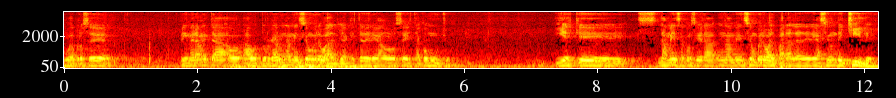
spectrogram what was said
Voy a proceder primeramente a, a otorgar una mención verbal, ya que este delegado se destacó mucho. Y es que la mesa considera una mención verbal para la delegación de Chile.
